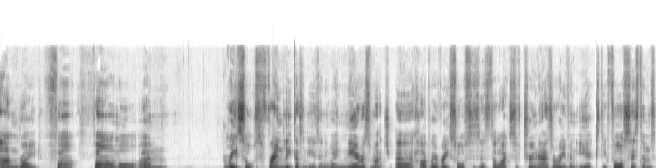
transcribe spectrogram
Unraid, far, far more um, resource friendly, doesn't use anywhere near as much uh, hardware resources as the likes of TrueNAS or even ext4 systems,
